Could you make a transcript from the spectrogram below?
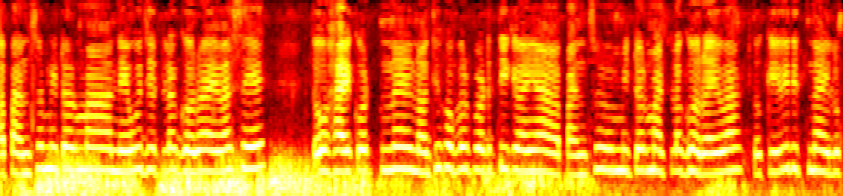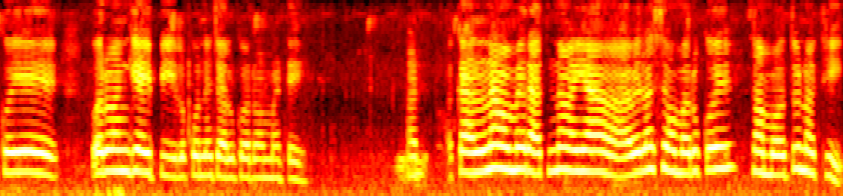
આ પાંચસો મીટરમાં નેવું જેટલા ઘરો આવ્યા છે, તો હાઈકોર્ટને નથી ખબર પડતી કે અહીંયા પાંચસો મીટરમાં આટલા ઘરો આવ્યા, તો કેવી રીતના એ લોકોએ પરવાનગી આપી એ લોકોને ચાલુ કરવા માટે? કાલના અમે રાતના અહીંયા આવેલા છે, અમારું કોઈ સાંભળતું નથી.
